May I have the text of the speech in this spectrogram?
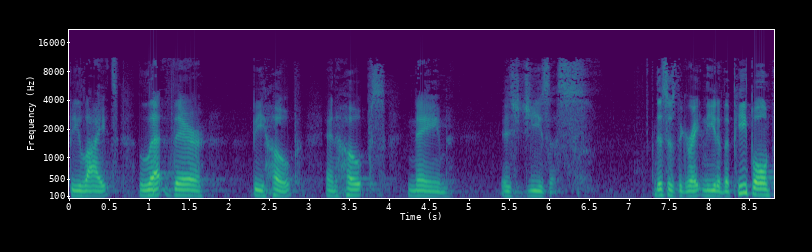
be light. Let there be hope. And hope's name is Jesus. This is the great need of the people.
